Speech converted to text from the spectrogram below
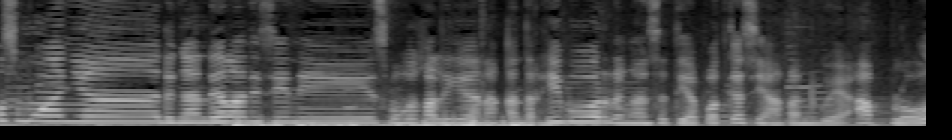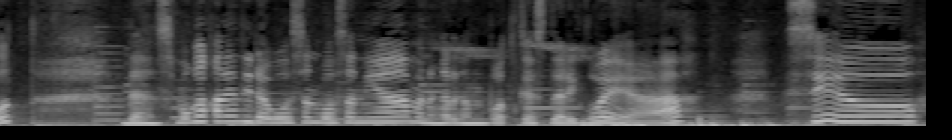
Semuanya, dengan Dela di sini. Semoga kalian akan terhibur dengan setiap podcast yang akan gue upload dan semoga kalian tidak bosan-bosannya mendengarkan podcast dari gue ya. See you.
